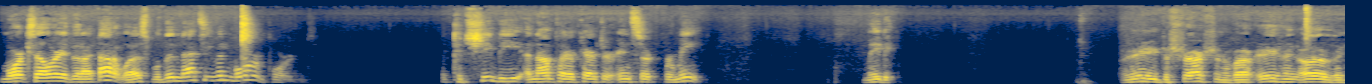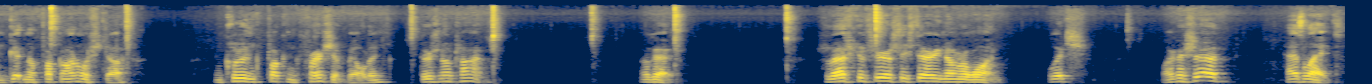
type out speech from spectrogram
more accelerated than I thought it was, well, then that's even more important. Could she be a non player character insert for me? Maybe. Any distraction about anything other than getting the fuck on with stuff, including fucking friendship building, there's no time. Okay. So that's conspiracy theory number one, which, like I said, has legs,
